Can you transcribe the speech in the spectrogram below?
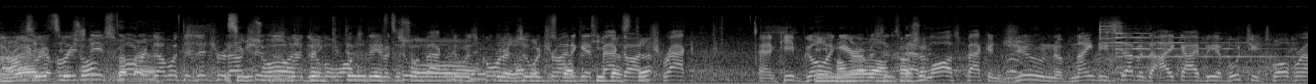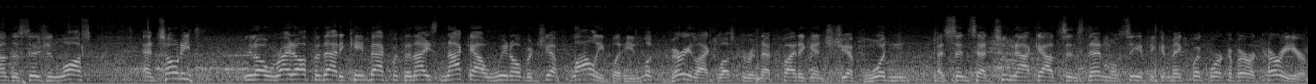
Ja, sier, sier Referee så. Steve Smoger Stämmer done with his introductions Sier så, as på Laduva enkelte walks David lister Tua så back to his corner. deler han Tua vel trying to tilbake get ti back on beste. track and keep going Ingen here ever mangler since kanskje. that loss back in June of 97 to Ike Ibiabuchi, 12-round decision loss. And Tony, you know, right off of that, he came back with a nice knockout win over Jeff Lally, but he looked very lackluster in that fight against Jeff Wooden. Has since had two knockouts since then. We'll see if he can make quick work of Eric Curry here.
